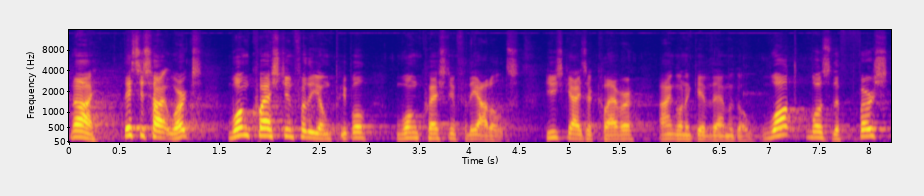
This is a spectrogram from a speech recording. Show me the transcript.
Now, this is how it works. One question for the young people, one question for the adults. You guys are clever. I'm going to give them a go. What was the first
